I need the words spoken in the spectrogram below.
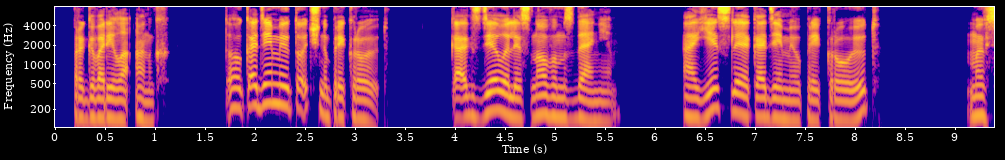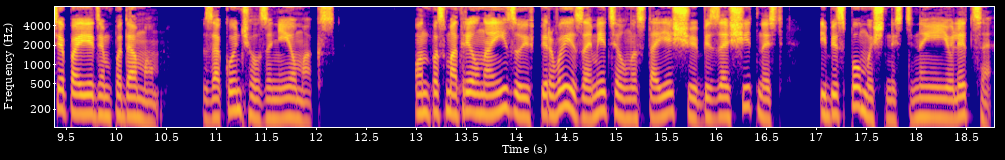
— проговорила Анг, «то Академию точно прикроют, как сделали с новым зданием. А если Академию прикроют...» «Мы все поедем по домам», — закончил за нее Макс. Он посмотрел на Изу и впервые заметил настоящую беззащитность и беспомощность на ее лице.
